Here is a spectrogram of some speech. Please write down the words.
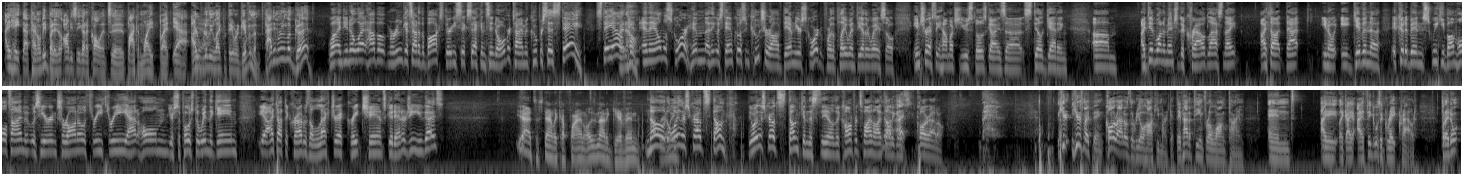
I hate that penalty, but it, obviously you got to call it. It's uh, black and white. But yeah, I Yeah. really liked what they were giving them. Patty Maroon looked good. Well, and you know what? How about Maroon gets out of the box 36 seconds into overtime, and Cooper says, "Stay, stay out,". And, and they almost score. Him, I think it was Stamkos and Kucherov, damn near scored before the play went the other way. So interesting how much use those guys uh, still getting. Um, I did want to mention the crowd last night. I thought that you know, it, given uh, it could have been squeaky bumhole time if it was here in Toronto, three three at home. You're supposed to win the game. Yeah, I thought the crowd was electric. Great chance, good energy. You guys? Yeah, it's a Stanley Cup final. Isn't that a given? No, the Oilers crowd stunk. The Oilers crowd stunk in this, you know, the conference final. I thought I- against Colorado. Here, here's my thing. Colorado is a real hockey market. They've had a team for a long time, and I like. I, I think it was a great crowd, but I don't.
